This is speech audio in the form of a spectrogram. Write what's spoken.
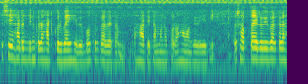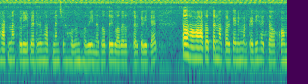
তো সেই হাটের দিন করে হাট করবাই হবে কালে হাট এটা মনে করো আমাকে দিয়ে দিই। তো সপ্তাহে রবিবার করে হাট না করলে পেটের ভাত মানুষের হজম হবেই না, যতই বাজারের তরকারি প্যাক তো হাটতে না তরকারি মরকারি হয়তো কম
